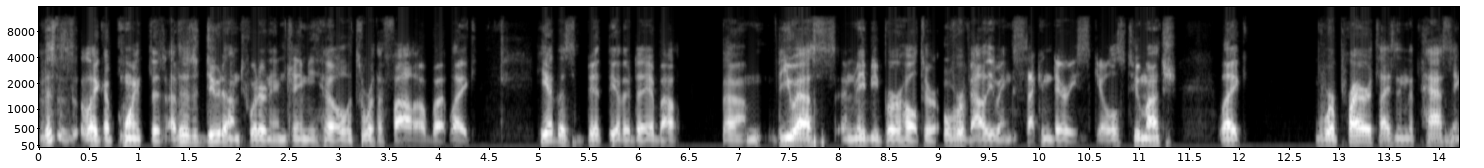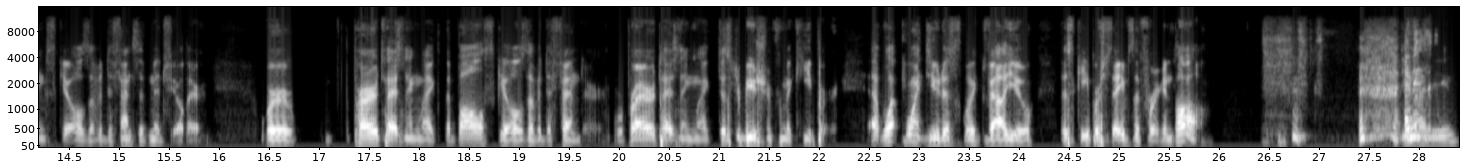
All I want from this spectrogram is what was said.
this is like a point that uh, there's a dude on Twitter named Jamie Hill. It's worth a follow, but like he had this bit the other day about um, the U.S. and maybe Berhalter overvaluing secondary skills too much. Like we're prioritizing the passing skills of a defensive midfielder. We're prioritizing like the ball skills of a defender. We're prioritizing like distribution from a keeper. At what point do you just like value this keeper saves the friggin' ball? And it's, I mean?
